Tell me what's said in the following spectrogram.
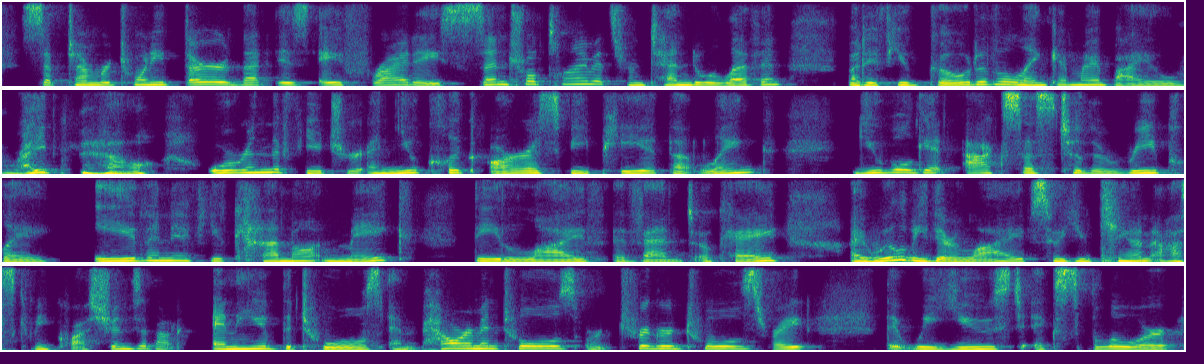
September 23rd. That is a Friday Central Time. It's from 10 to 11. But if you go to the link in my bio right now or in the future and you click RSVP at that link, you will get access to the replay even if you cannot make the live event. Okay. I will be there live. So you can ask me questions about any of the tools, empowerment tools or triggered tools, right? That we use to explore,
